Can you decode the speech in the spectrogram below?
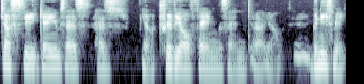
just see games as as you know trivial things and uh, you know beneath me.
